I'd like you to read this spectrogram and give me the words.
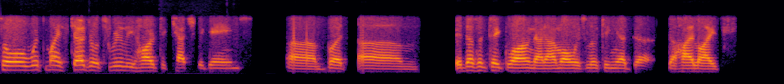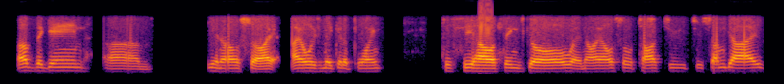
so with my schedule, it's really hard to catch the games, um, but um, it doesn't take long that I'm always looking at the the highlights of the game. Um, you know, so I I always make it a point to see how things go, and I also talk to to some guys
